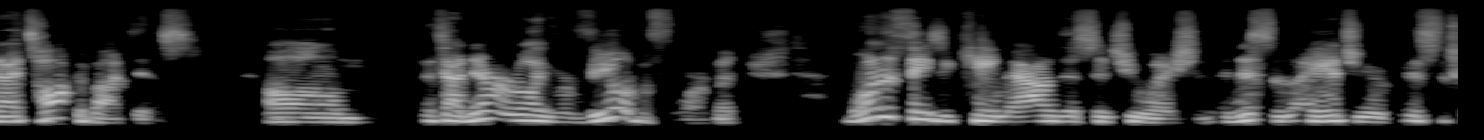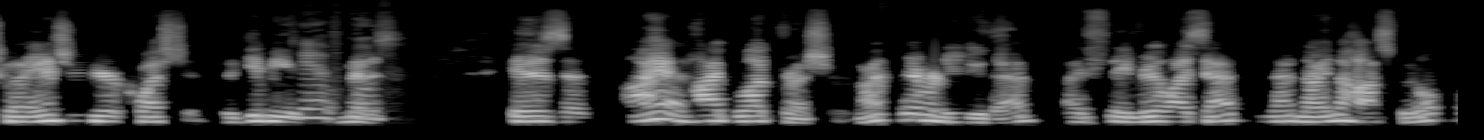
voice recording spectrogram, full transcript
and I talk about this. Um, which I never really revealed before. But one of the things that came out of this situation, and this is answer your, this is going to answer your question, but give me yeah, a minute, is that I had high blood pressure. I never knew that. I, they realized that that night in the hospital.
